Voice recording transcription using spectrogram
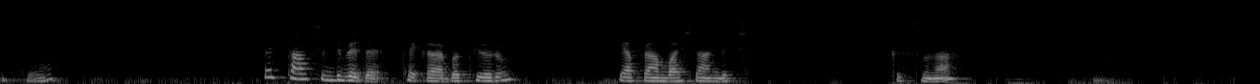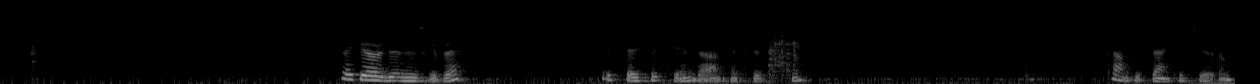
iki. Ve tam şu dibe de tekrar batıyorum. Yaprağın başlangıç kısmına. Ve gördüğünüz gibi şu ipleri keseyim daha net gözüksün. Tam dipten kesiyorum.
